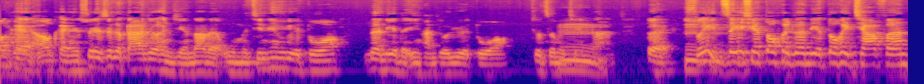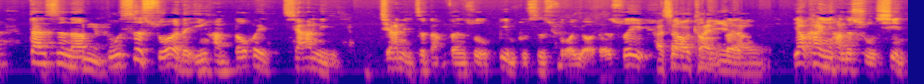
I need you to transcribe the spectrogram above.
，OK OK，所以这个答案就很简单的，我们今天越多认列的银行就越多，就这么简单。嗯、对，所以这一些都会认列，都会加分，但是呢，嗯、不是所有的银行都会加你加你这档分数，并不是所有的，所以还是要看银行，要看银行的属性，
